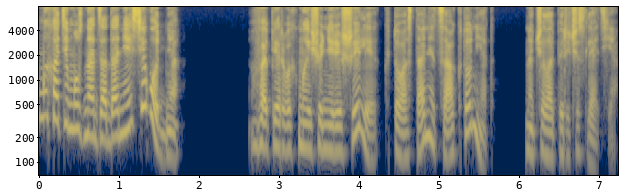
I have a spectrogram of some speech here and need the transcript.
«Мы хотим узнать задание сегодня». «Во-первых, мы еще не решили, кто останется, а кто нет», — начала перечислять я.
